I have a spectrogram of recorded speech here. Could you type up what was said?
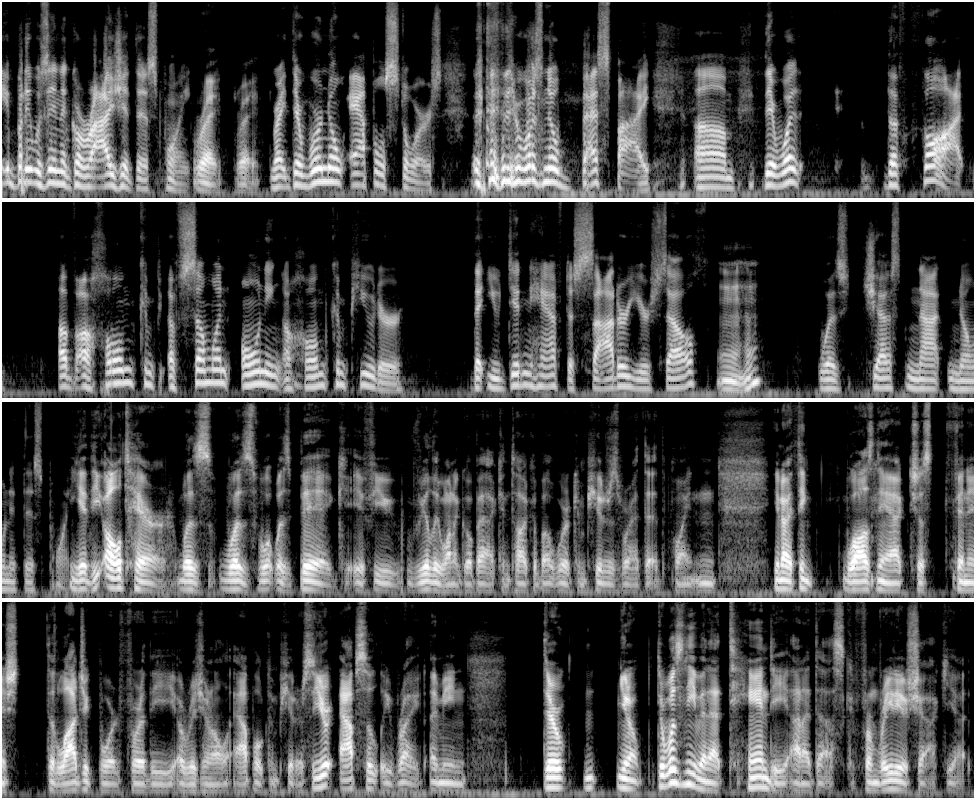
but it was in a garage at this point. Right, right, right. There were no Apple stores. there was no Best Buy. Um, there was the thought of a home comp- of someone owning a home computer that you didn't have to solder yourself mm-hmm. was just not known at this point. Yeah, the Altair was was what was big. If you really want to go back and talk about where computers were at that point, and you know, I think Wozniak just finished the logic board for the original Apple computer. So you're absolutely right. I mean, there you know, there wasn't even a Tandy on a desk from Radio Shack yet.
